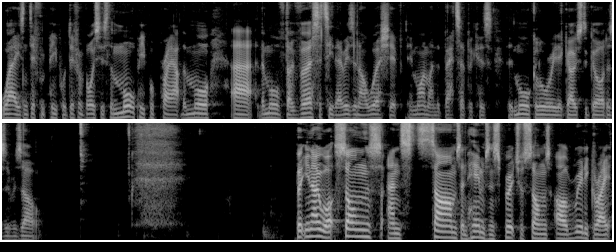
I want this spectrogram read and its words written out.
ways and different people, different voices. The more people pray out, the more, uh, the more diversity there is in our worship, in my mind, the better because the more glory that goes to God as a result. But you know what? Songs and psalms and hymns and spiritual songs are really great,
